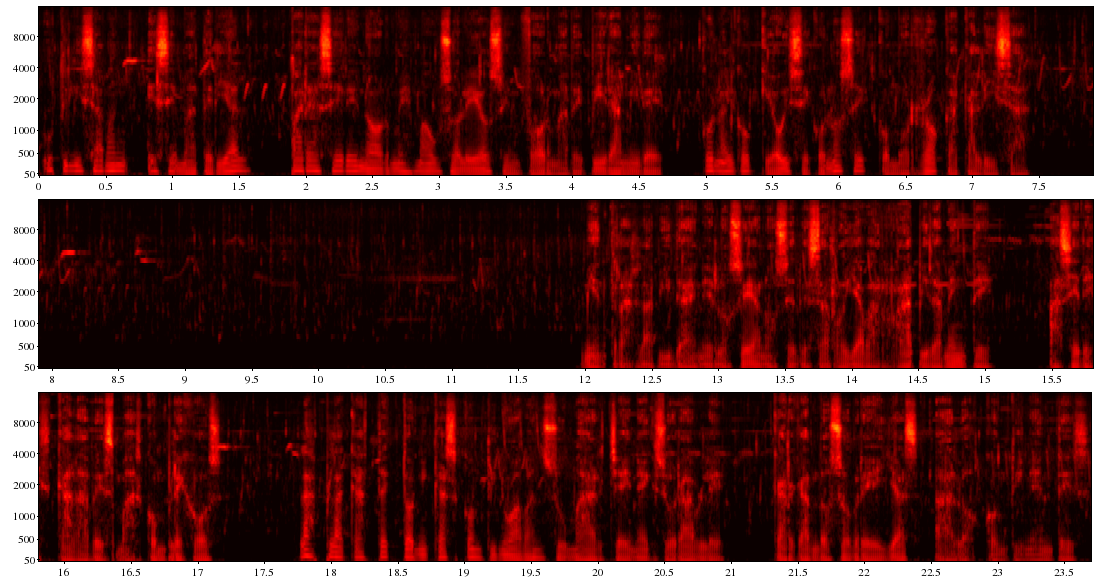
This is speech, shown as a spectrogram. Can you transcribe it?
utilizaban ese material para hacer enormes mausoleos en forma de pirámide con algo que hoy se conoce como roca caliza. Mientras la vida en el océano se desarrollaba rápidamente a seres cada vez más complejos, las placas tectónicas continuaban su marcha inexorable, cargando sobre ellas a los continentes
